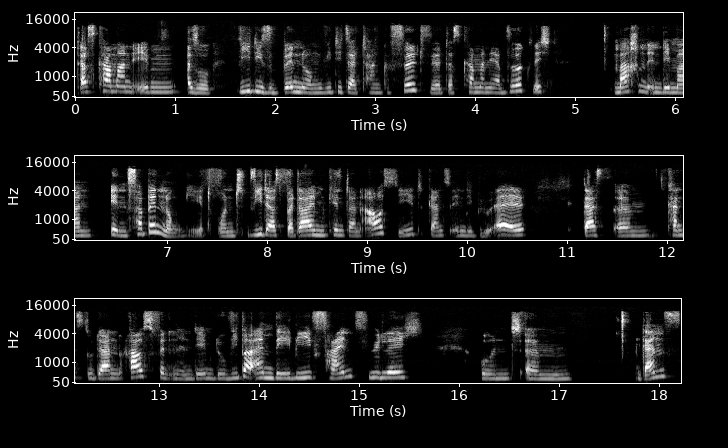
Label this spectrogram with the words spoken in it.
das kann man eben, also wie diese Bindung, wie dieser Tank gefüllt wird, das kann man ja wirklich machen, indem man in Verbindung geht. Und wie das bei deinem Kind dann aussieht, ganz individuell, das ähm, kannst du dann rausfinden, indem du wie bei einem Baby feinfühlig und ähm, ganz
